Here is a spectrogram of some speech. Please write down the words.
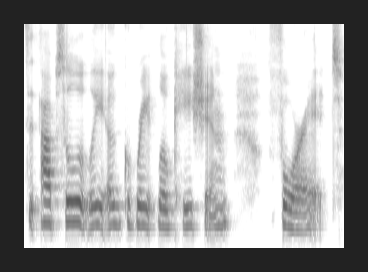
it's absolutely a great location for it.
